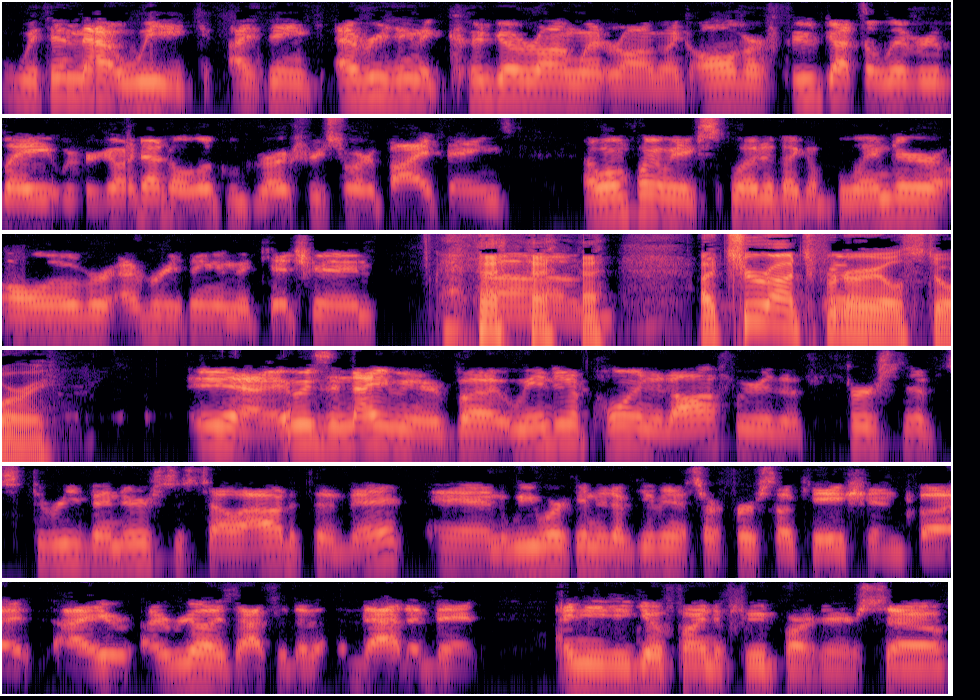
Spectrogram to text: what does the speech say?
within that week, I think everything that could go wrong went wrong. Like all of our food got delivered late. We were going down to a local grocery store to buy things. At one point, we exploded like a blender all over everything in the kitchen. Um, a true entrepreneurial story. Yeah, it was a nightmare, but we ended up pulling it off. We were the first of three vendors to sell out at the event, and WeWork ended up giving us our first location. But I I realized after the, that event, I needed to go find a food partner. So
